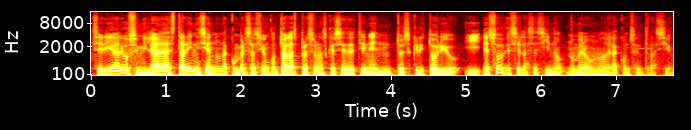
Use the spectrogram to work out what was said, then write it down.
sería algo similar a estar iniciando una conversación con todas las personas que se detienen en tu escritorio y eso es el asesino número uno de la concentración.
